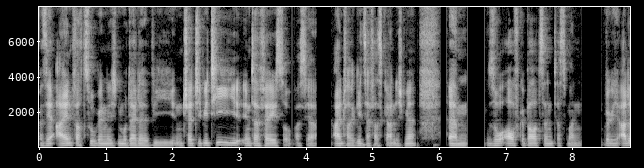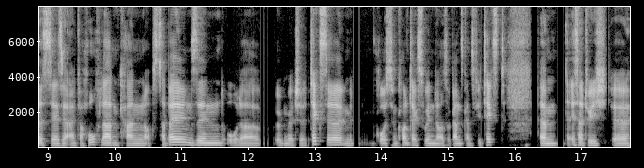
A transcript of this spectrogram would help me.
sehr einfach zugänglichen Modelle wie ein ChatGPT-Interface, so was ja einfacher geht es ja fast gar nicht mehr, ähm, so aufgebaut sind, dass man wirklich alles sehr, sehr einfach hochladen kann, ob es Tabellen sind oder irgendwelche Texte mit großem Kontext-Window, also ganz, ganz viel Text. Ähm, da ist natürlich äh,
